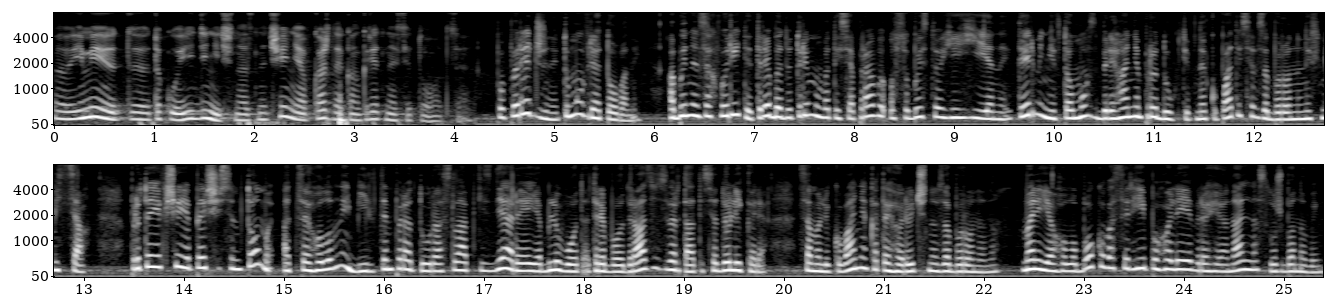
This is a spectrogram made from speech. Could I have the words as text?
э, имеют э, такое единичное значение в каждой конкретной ситуации. Попереджений, тому врятований. Аби не захворіти, треба дотримуватися правил особистої гігієни, термінів та умов зберігання продуктів, не купатися в заборонених місцях. Проте, якщо є перші симптоми, а це головний біль, температура, слабкість, діарея, блювота, треба одразу звертатися до лікаря. Самолікування категорично заборонено. Марія Голобокова, Сергій Поголєєв, Регіональна служба новин.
